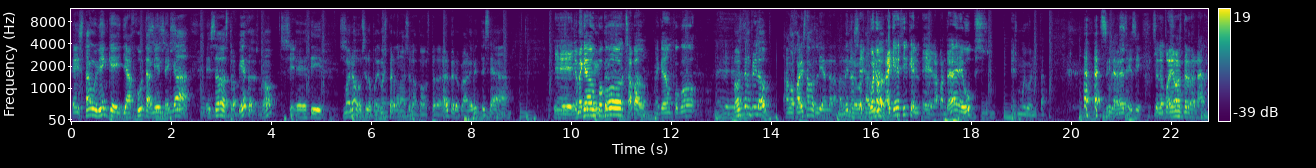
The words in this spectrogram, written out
está muy bien que Yahoo también Sí, sí, tenga esos tropiezos, ¿no? Sí. Es decir, bueno, se lo podemos perdonar, se lo podemos perdonar, pero probablemente sea... Eh, yo me he quedado un poco chapado. Me he quedado un poco. eh, Vamos a hacer un freeload. A lo mejor estamos liando a la parte. no no sé. Bueno, hay que decir que eh, la pantalla de Ups es muy bonita. sí, la verdad es que Sí. Se lo podemos perdonar.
